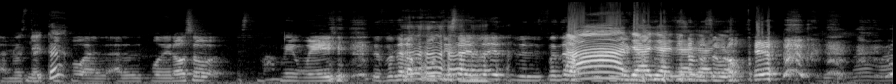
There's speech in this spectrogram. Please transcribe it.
A nuestro ¿Neta? equipo, al, al poderoso. Mami, güey. Después de la putiza. después de la Ah, putiza ya, que ya, ya, ya, los ya. europeos. No.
